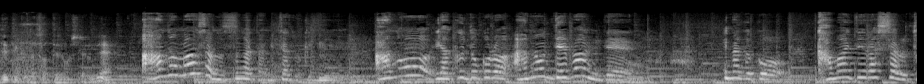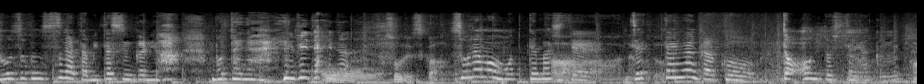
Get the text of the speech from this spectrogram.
出てくださってましたよね。あのマウさんの姿見た時に、あの役どころあの出番で、なんかこう構えていらっしゃる盗賊の姿見た瞬間にあもったいない みたいな。そうですか。それも持ってまして絶対なんかこうドーンとした役、ああ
